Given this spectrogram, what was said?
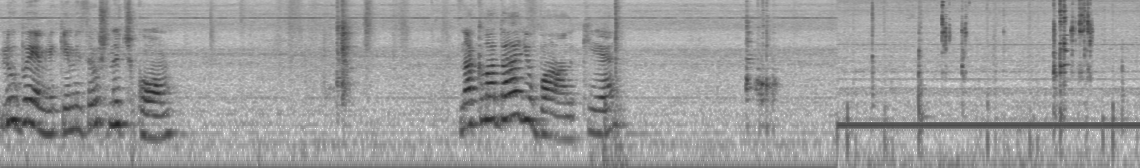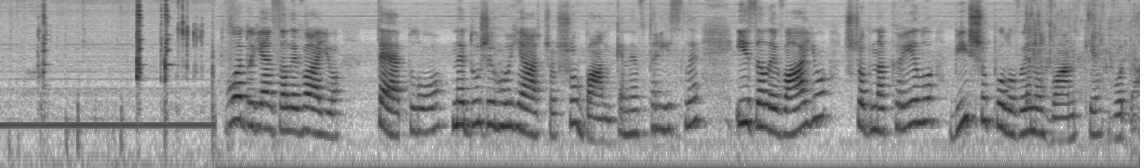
любим якимось рушничком. Накладаю банки. Воду я заливаю теплу, не дуже горячу, щоб банки не втрісли. І заливаю, щоб накрило більшу половину банки вода.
